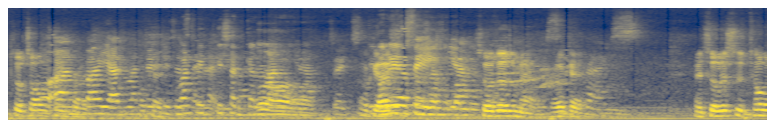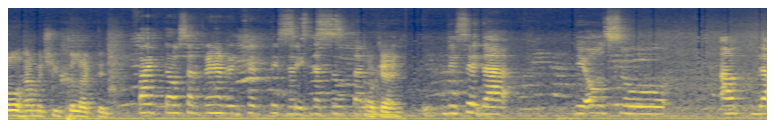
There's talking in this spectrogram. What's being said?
so it's all the oh, same price. bayad 150 sa 150 sad sila. kanan Oo. niya. So it's Okay. the same, yeah. So it doesn't matter, Same okay. price. And so this is the total, how much you collected? 5,356. That's the total. Okay. They said that they also out the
